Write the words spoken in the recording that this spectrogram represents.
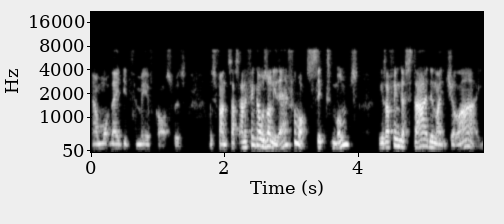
and what they did for me, of course, was was fantastic. And I think I was only there for what six months because I think I started in like July,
